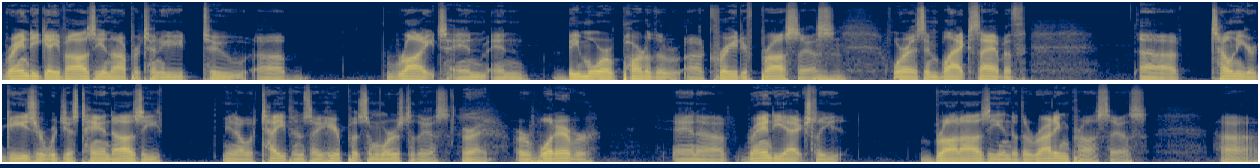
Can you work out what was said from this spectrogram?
Randy gave Ozzy an opportunity to uh, write and and be more a part of the uh, creative process, whereas in Black Sabbath, uh, Tony or Geezer would just hand Ozzy, you know, a tape and say, "Here, put some words to this." right or whatever. And uh, Randy actually brought Ozzy into the writing process. Uh,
